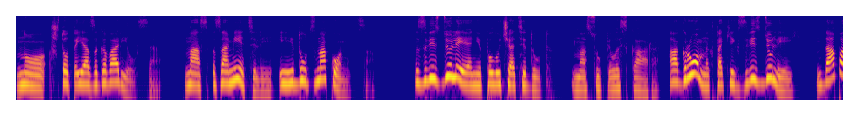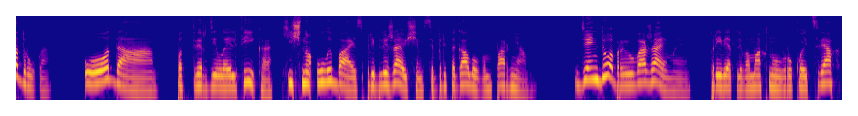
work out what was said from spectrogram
Но что-то я заговорился. Нас заметили и идут знакомиться. Звездюлей они получать идут, насупилась Кара. Огромных таких звездюлей. Да, подруга? «О, да!» — подтвердила эльфийка, хищно улыбаясь приближающимся бритоголовым парням. «День добрый, уважаемые!» — приветливо махнул рукой Цвях,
